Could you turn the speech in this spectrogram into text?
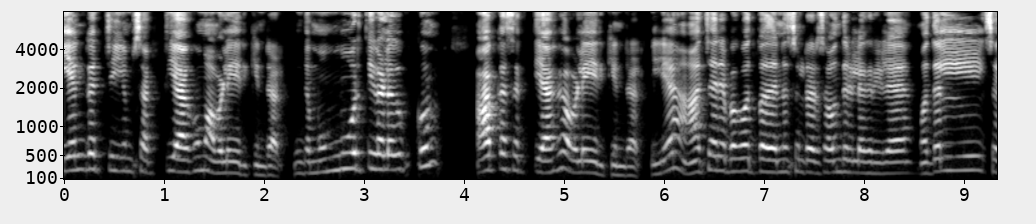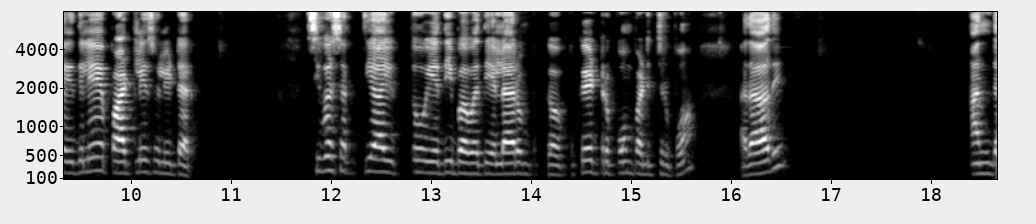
இயங்கச் செய்யும் சக்தியாகவும் அவளே இருக்கின்றாள். இந்த மும்மூர்த்திகளுக்கும் ஆக்க சக்தியாக அவளே இருக்கின்றாள். இல்லையா? ஆச்சாரிய பகவத்பாத் என்ன சொல்றார்? சௌந்தரிய லகரியில முதல் இதிலே பாட்டிலே சொல்லிட்டார். சிவசக்தியா யுக்தோ எதி பவதி எல்லாரும் கேட்டிருப்போம் படிச்சிருப்போம். அதாவது அந்த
